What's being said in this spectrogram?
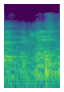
set the case.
